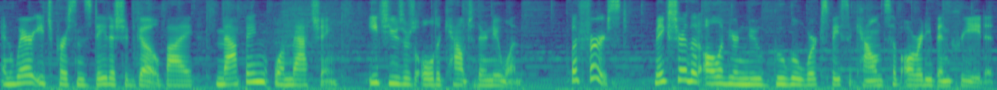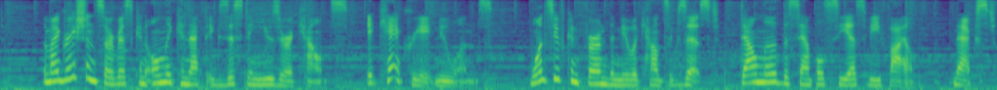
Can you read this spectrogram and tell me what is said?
and where each person's data should go by mapping or matching each user's old account to their new one. But first, make sure that all of your new Google Workspace accounts have already been created. The migration service can only connect existing user accounts. It can't create new ones. Once you've confirmed the new accounts exist, download the sample CSV file. Next,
